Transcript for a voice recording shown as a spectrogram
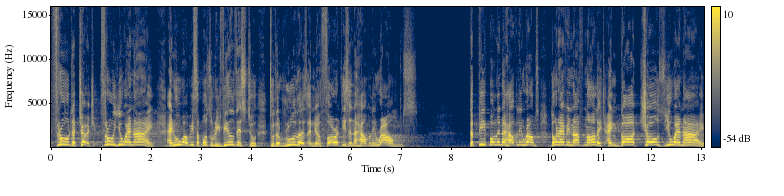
through the church, through you and I. And who are we supposed to reveal this to? To the rulers and the authorities in the heavenly realms. The people in the heavenly realms don't have enough knowledge, and God chose you and I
